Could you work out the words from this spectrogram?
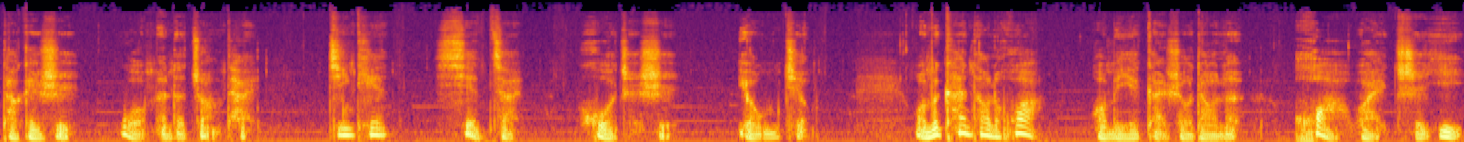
它可以是我们的状态，今天、现在，或者是永久。我们看到了画，我们也感受到了画外之意。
